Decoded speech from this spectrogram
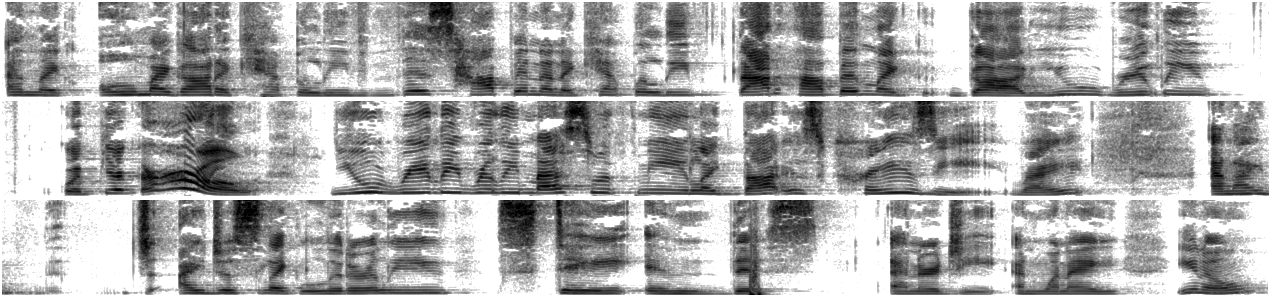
And like, oh my God, I can't believe this happened and I can't believe that happened. Like, God, you really with your girl you really really mess with me like that is crazy right and i i just like literally stay in this energy and when i you know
